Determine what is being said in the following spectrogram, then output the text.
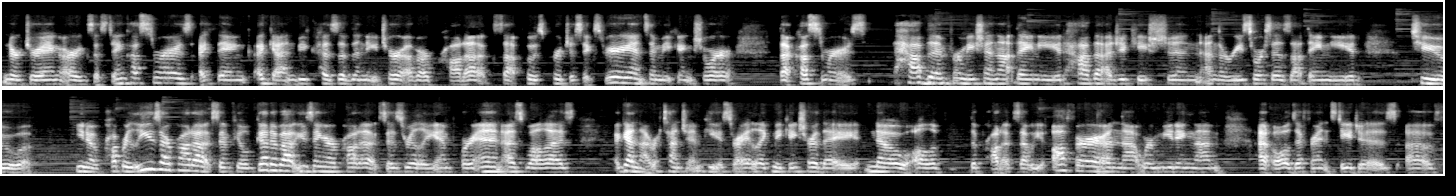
nurturing our existing customers. I think, again, because of the nature of our products, that post purchase experience and making sure that customers have the information that they need, have the education and the resources that they need to you know properly use our products and feel good about using our products is really important as well as again that retention piece right? Like making sure they know all of the products that we offer and that we're meeting them at all different stages of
